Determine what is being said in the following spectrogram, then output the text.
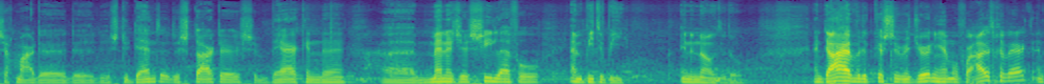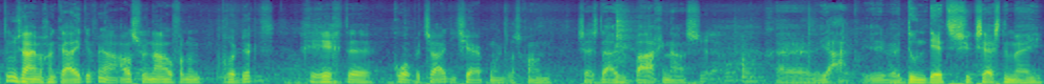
zeg maar de, de, de studenten, de starters, werkenden, eh, managers, C-level en B2B in de notendop. En daar hebben we de customer journey helemaal voor uitgewerkt. En toen zijn we gaan kijken van ja, als we nou van een productgerichte corporate site, die SharePoint was gewoon 6000 pagina's. Eh, ja, we doen dit, succes ermee.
